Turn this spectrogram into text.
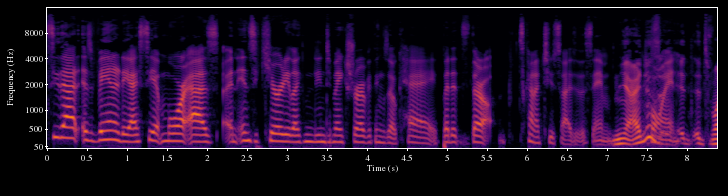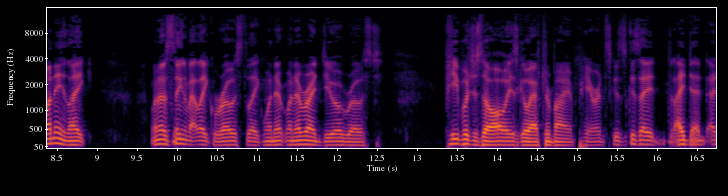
see that as vanity. I see it more as an insecurity, like needing to make sure everything's okay. But it's there. It's kind of two sides of the same yeah. I just it, it's funny. Like when I was thinking about like roast, like whenever whenever I do a roast, people just always go after my appearance because because I, I I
